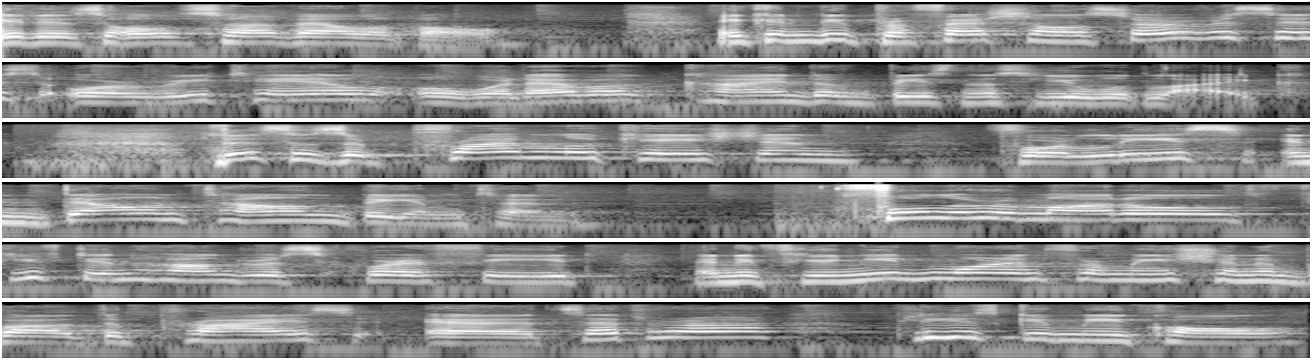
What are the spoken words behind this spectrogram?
it is also available. It can be professional services or retail or whatever kind of business you would like. This is a prime location for lease in downtown Binghamton. Fully remodeled, 1500 square feet, and if you need more information about the price, etc., please give me a call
